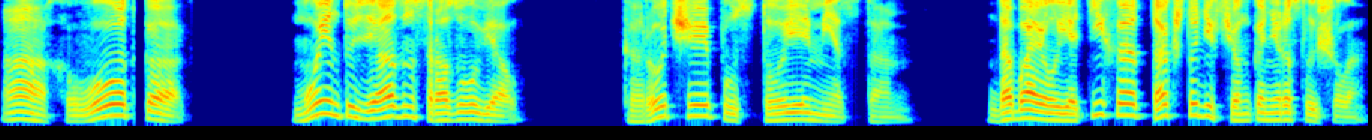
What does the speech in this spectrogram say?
Ах, вот как. Мой энтузиазм сразу увял. Короче, пустое место. Добавил я тихо, так что девчонка не расслышала.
